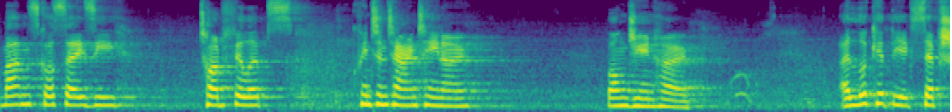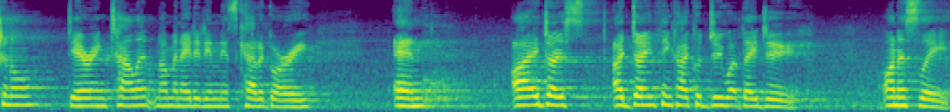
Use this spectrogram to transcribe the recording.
Martin Scorsese, Todd Phillips, Quentin Tarantino, Bong Joon-ho. I look at the exceptional, daring talent nominated in this category, and I don't, I don't think I could do what they do. Honestly,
